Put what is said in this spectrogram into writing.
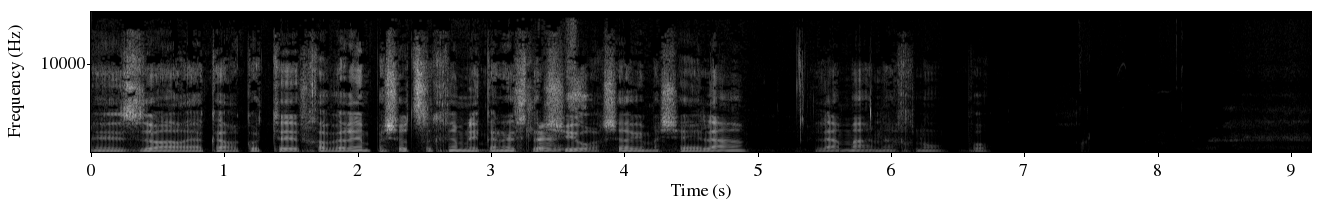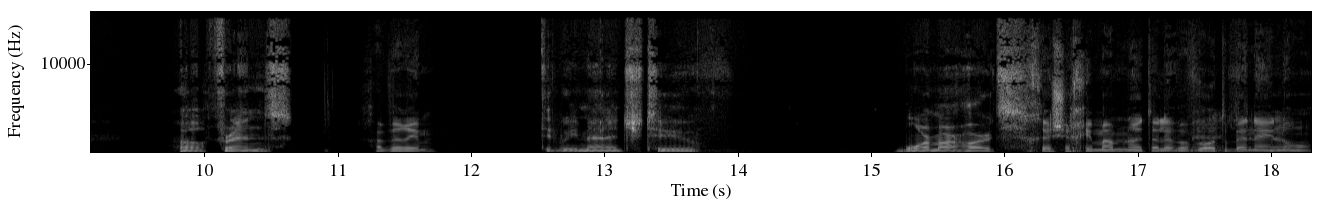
אה, זוהר היקר כותב, חברים פשוט צריכים להיכנס לשיעור עכשיו עם השאלה, למה אנחנו פה? Well, friends, חברים, did we manage to warm our hearts. אחרי שחיממנו את הלבבות בינינו,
